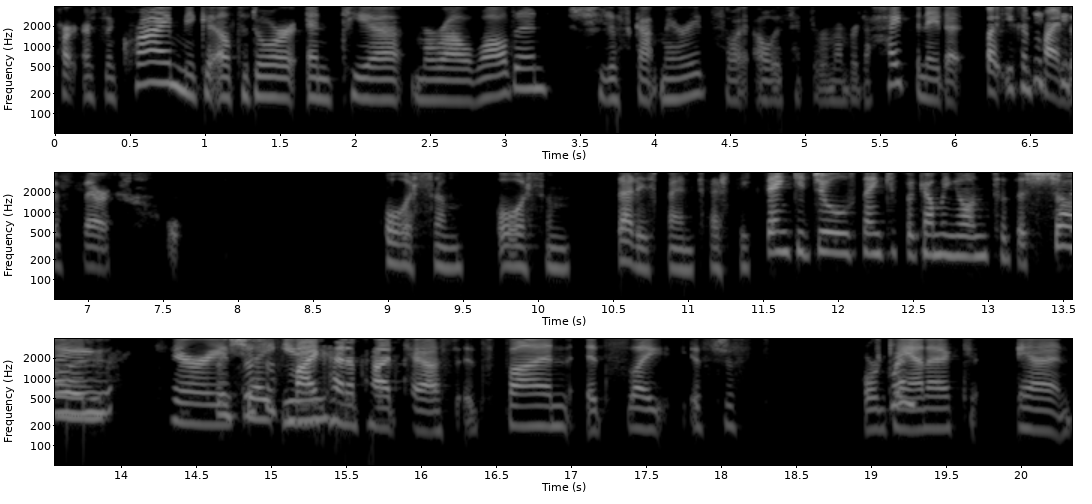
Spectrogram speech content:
partners in crime, Mika Eltador and Tia Morel Walden. She just got married, so I always have to remember to hyphenate it. But you can find us there. Awesome. Awesome. That is fantastic. Thank you, Jules. Thank you for coming on to the show. Thanks, Kerry. This Appreciate is my kind of podcast. It's fun. It's like it's just It's organic and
